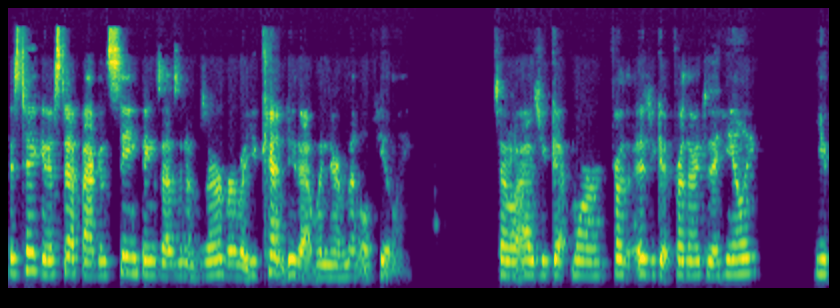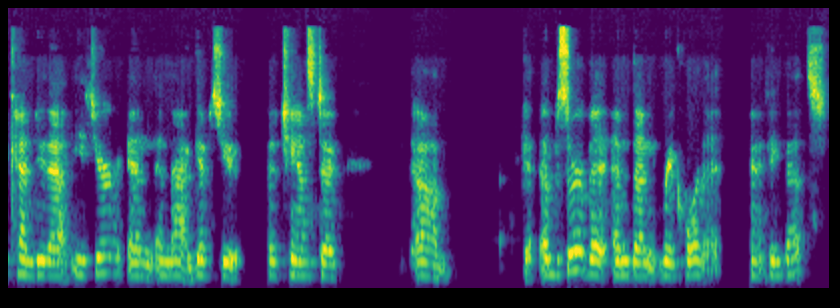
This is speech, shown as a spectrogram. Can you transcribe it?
is taking a step back and seeing things as an observer, but you can't do that when you're in the middle of healing. So as you get more further as you get further into the healing, you can do that easier and and that gives you a chance to um, observe it and then record it and I think that's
